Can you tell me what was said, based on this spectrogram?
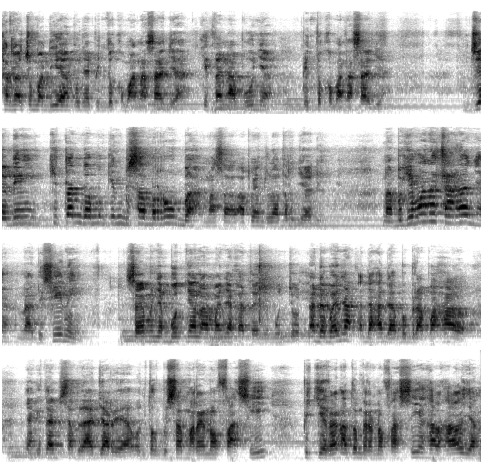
Karena cuma dia yang punya pintu ke mana saja. Kita nggak punya pintu ke mana saja. Jadi kita nggak mungkin bisa merubah masalah apa yang telah terjadi. Nah, bagaimana caranya? Nah, di sini saya menyebutnya namanya kata ini muncul. Ada banyak, ada ada beberapa hal yang kita bisa belajar ya untuk bisa merenovasi pikiran atau merenovasi hal-hal yang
